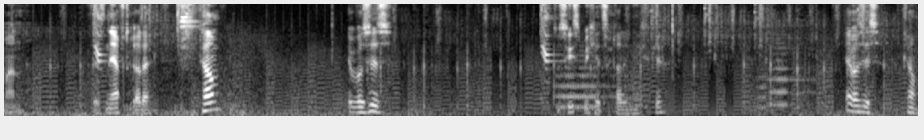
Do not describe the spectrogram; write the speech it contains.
Mann. Das nervt gerade. Komm. Ja, was ist? Du siehst mich jetzt gerade nicht, gell? Ja, was ist? Komm.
